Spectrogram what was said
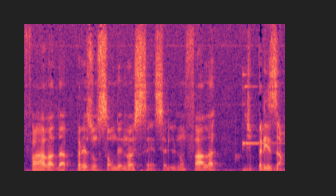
fala da presunção de inocência. Ele não fala de prisão.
